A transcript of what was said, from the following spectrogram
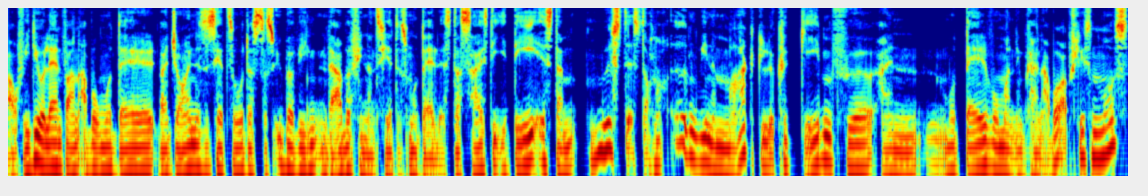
Auch Videoland war ein Abo-Modell. Bei Join ist es jetzt so, dass das überwiegend ein werbefinanziertes Modell ist. Das heißt, die Idee ist, da müsste es doch noch irgendwie eine Marktlücke geben für ein Modell, wo man eben kein Abo abschließen muss.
